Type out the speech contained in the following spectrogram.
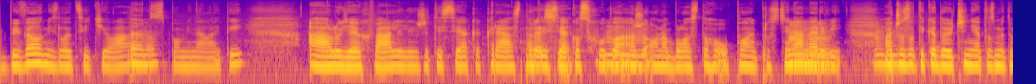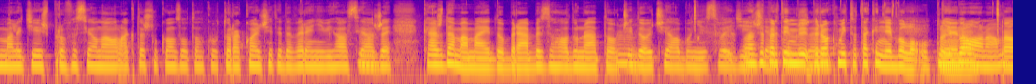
období veľmi zle cítila, ano. ako spomínala aj ty. A ľudia ju chválili, že ty si aká krásna, Presne. ty si ako schudla mm. a že ona bola z toho úplne proste mm. na nervy. Mm. A čo sa týka dojčenia, to sme tu mali tiež profesionálnu laktačnú konzultantku, ktorá konečne teda verejne vyhlásila, mm. že každá mama je dobrá bez ohľadu na to, či mm. dojčí alebo nie svoje dieťa. Lenže pred tým takže... rokmi to také nebolo úplne. Nebolo, no. no.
